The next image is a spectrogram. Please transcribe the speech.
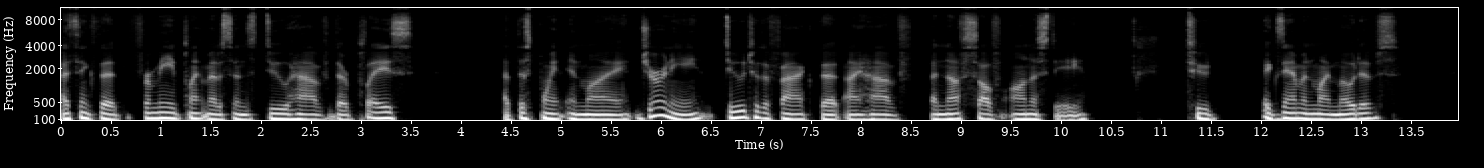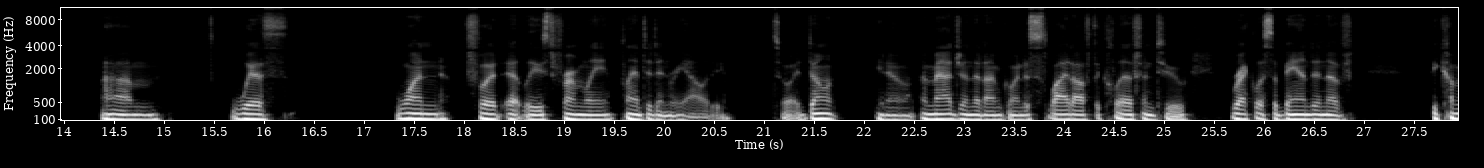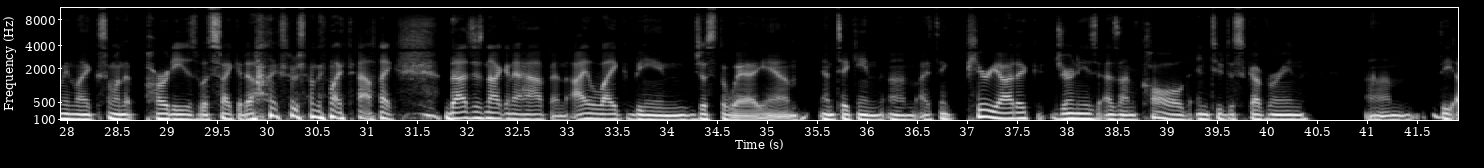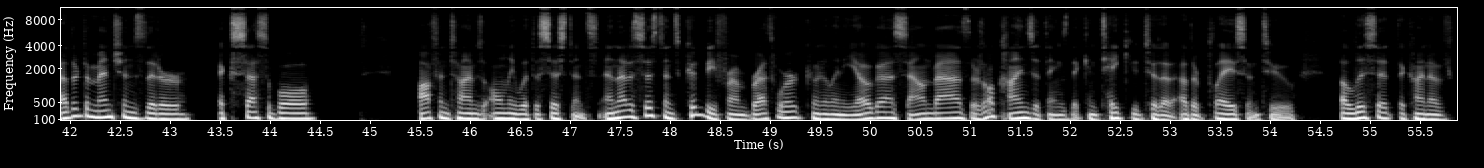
I think that for me, plant medicines do have their place at this point in my journey due to the fact that I have enough self honesty to examine my motives um, with one foot at least firmly planted in reality. So I don't, you know, imagine that I'm going to slide off the cliff into reckless abandon of becoming like someone that parties with psychedelics or something like that. Like that's just not going to happen. I like being just the way I am and taking, um, I think, periodic journeys as I'm called into discovering um, the other dimensions that are accessible, oftentimes only with assistance. And that assistance could be from breath work, Kundalini yoga, sound baths. There's all kinds of things that can take you to that other place and to elicit the kind of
